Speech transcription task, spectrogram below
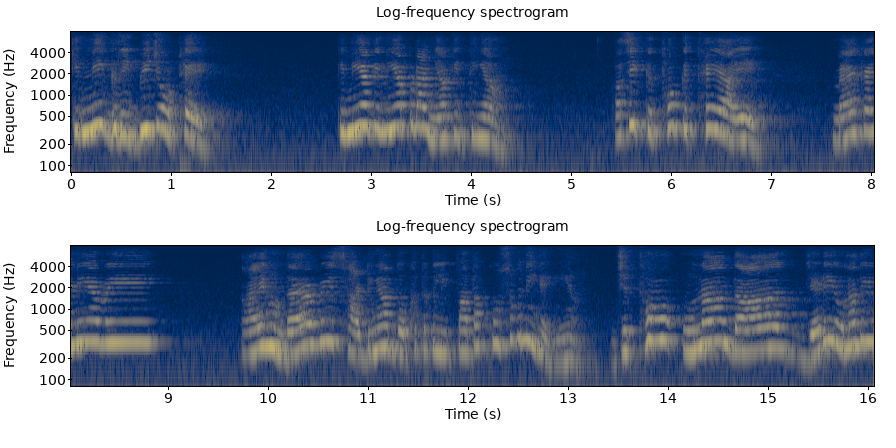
ਕਿੰਨੀ ਗਰੀਬੀ 'ਚ ਉੱਠੇ? ਕਿੰਨੀਆਂ ਕਿੰਨੀਆਂ ਪੜ੍ਹਾਈਆਂ ਕੀਤੀਆਂ? ਅਸੀਂ ਕਿੱਥੋਂ ਕਿੱਥੇ ਆਏ? ਮੈਂ ਕਹਿੰਦੀ ਆ ਵੀ ਆਏ ਹੁੰਦਾ ਹੈ ਵੀ ਸਾਡੀਆਂ ਦੁੱਖ ਤਕਲੀਫਾਂ ਤਾਂ ਕੁਝ ਵੀ ਨਹੀਂ ਹੈਗੀਆਂ। ਜਿੱਥੋਂ ਉਹਨਾਂ ਦਾ, ਜਿਹੜੀ ਉਹਨਾਂ ਦੀ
